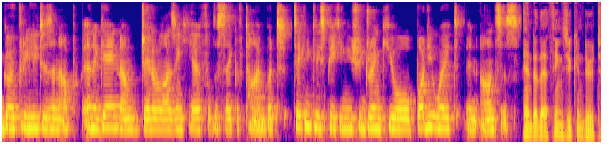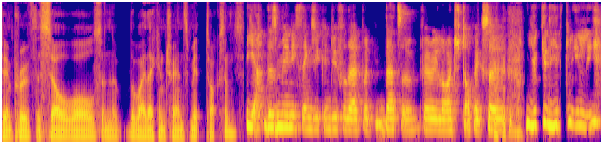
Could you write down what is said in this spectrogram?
go three liters and up. And again, I'm generalizing here for the sake of time, but technically speaking, you should drink your body weight in ounces. And are there things you can do to improve the cell walls and the, the way they can transmit toxins? Yeah, there's many things you can do for that, but that's a very large topic. So you can eat cleanly.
